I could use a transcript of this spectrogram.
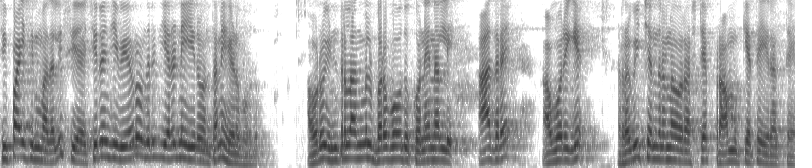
ಸಿಪಾಯಿ ಸಿನಿಮಾದಲ್ಲಿ ಸಿ ಚಿರಂಜೀವಿಯವರು ಒಂದು ರೀತಿ ಎರಡನೇ ಹೀರೋ ಅಂತಲೇ ಹೇಳ್ಬೋದು. ಅವರು ಇಂಟ್ರಲ್ ಆದಮೇಲೆ ಬರ್ಬೋದು ಕೊನೆಯಲ್ಲಿ. ಆದರೆ ಅವರಿಗೆ ರವಿಚಂದ್ರನ್ ಅವರಷ್ಟೇ ಪ್ರಾಮುಖ್ಯತೆ ಇರುತ್ತೆ.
